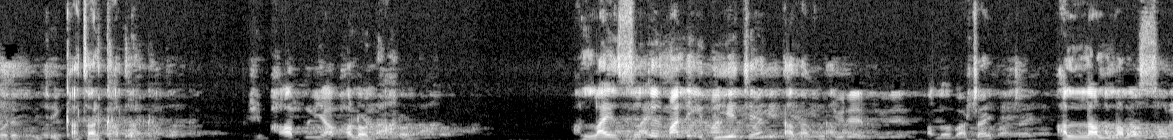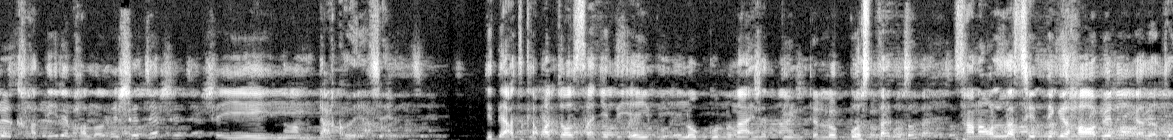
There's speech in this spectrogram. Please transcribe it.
করে কাঁচার কাঁচার বেশি ভাব নিয়া ভালো না। আল্লাহ ইজ্জতের মালিক দিয়েছে দাদা হুজুরের ভালোবাসায়। আল্লাহ আল্লাহ রসুলের খাতিরে ভালোবেসেছে সেই এই নাম ডাক হয়েছে। যদি আজকে আমার জলসা যদি এই লোকগুলো না এসে তিনটে লোক বসে থাকতো, সানাউল্লাহ সিদ্দিকের হাওয়া বেরিয়ে গেল তো?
